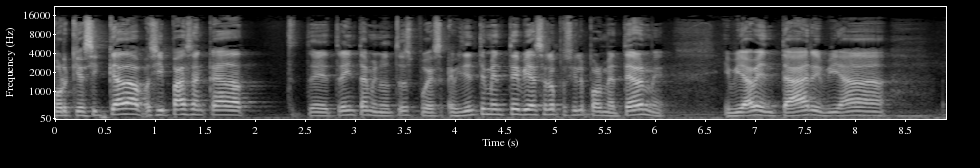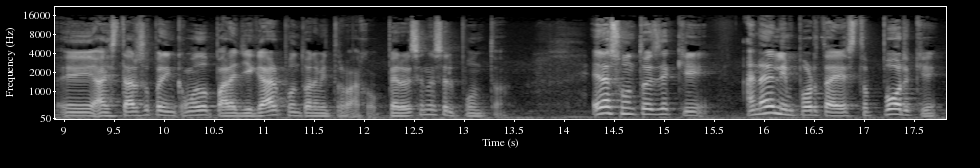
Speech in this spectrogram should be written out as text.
Porque si, cada, si pasan cada 30 minutos, pues evidentemente voy a hacer lo posible por meterme. Y voy a aventar y voy a, eh, a estar súper incómodo para llegar puntual a mi trabajo. Pero ese no es el punto. El asunto es de que a nadie le importa esto porque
